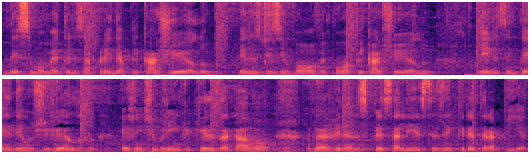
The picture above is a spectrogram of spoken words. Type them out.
nesse momento eles aprendem a aplicar gelo, eles desenvolvem como aplicar gelo, eles entendem o gelo, e a gente brinca que eles acabam né, virando especialistas em crioterapia.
